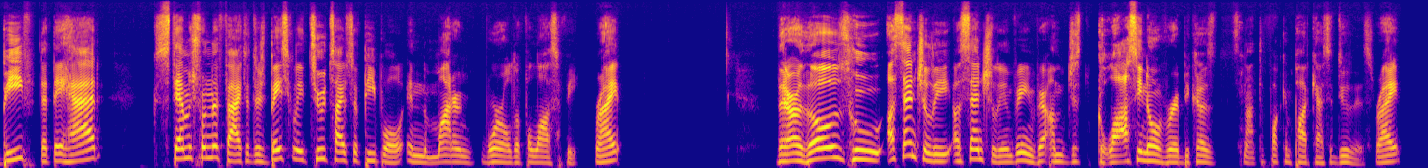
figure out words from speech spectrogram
beef that they had stems from the fact that there's basically two types of people in the modern world of philosophy, right? There are those who essentially, essentially, I'm being very, I'm just glossing over it because it's not the fucking podcast to do this, right?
